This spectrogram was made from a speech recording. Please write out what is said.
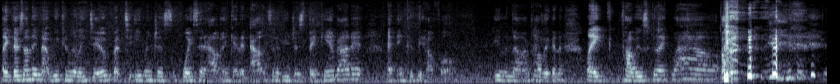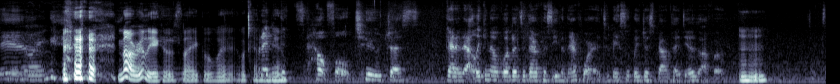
Like there's nothing that we can really do, but to even just voice it out and get it out instead of you just thinking about it, I think could be helpful. even though I'm probably gonna like probably just be like, wow. Damn. no, really, because like, well, what what can But I, I think do? it's helpful to just get it out. Like you know, what is a therapist even there for? To basically just bounce ideas off of. Mm-hmm. So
